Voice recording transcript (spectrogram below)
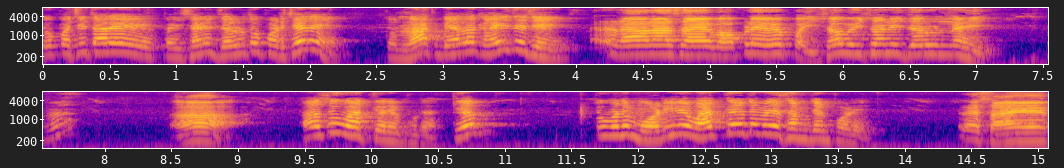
તો પછી તારે પૈસાની જરૂર તો પડશે ને? તો લાખ બે લાખ લઈ જજે. ના ના સાહેબ આપણે હવે પૈસા પૈસાની જરૂર નહીં. હા? હા. આ શું વાત કરે પૂરા? કેમ? તું મને મોડીને વાત કરે તો મને સમજણ પડે. અરે સાહેબ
